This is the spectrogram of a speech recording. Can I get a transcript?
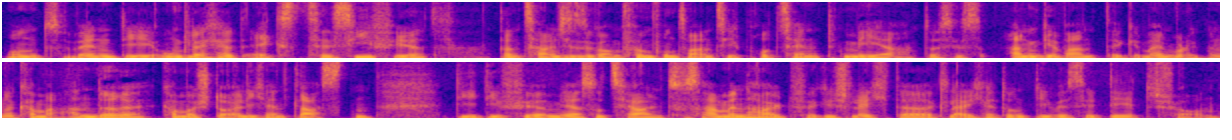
Und wenn die Ungleichheit exzessiv wird, dann zahlen sie sogar um 25 Prozent mehr. Das ist angewandte Gemeinwohlökonomie. Und dann kann man andere, kann man steuerlich entlasten, die, die für mehr sozialen Zusammenhalt, für Geschlechtergleichheit und Diversität schauen.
